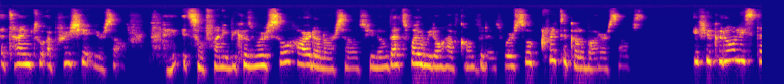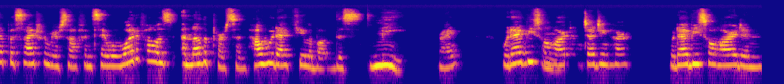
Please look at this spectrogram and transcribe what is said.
a time to appreciate yourself. It's so funny because we're so hard on ourselves, you know, that's why we don't have confidence. We're so critical about ourselves if you could only step aside from yourself and say, well, what if I was another person? How would I feel about this me? Right? Would I be so mm. hard in judging her? Would I be so hard and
